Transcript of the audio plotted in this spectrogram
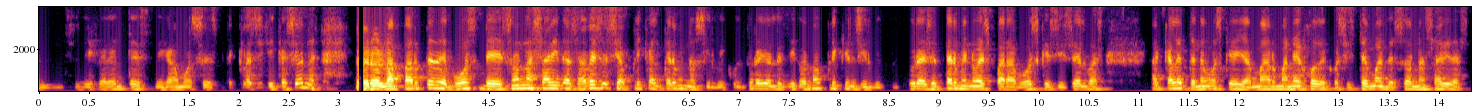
en sus diferentes, digamos, este, clasificaciones. Pero la parte de, bos, de zonas áridas, a veces se aplica el término silvicultura. Yo les digo, no apliquen silvicultura, ese término es para bosques y selvas. Acá le tenemos que llamar manejo de ecosistemas de zonas áridas.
